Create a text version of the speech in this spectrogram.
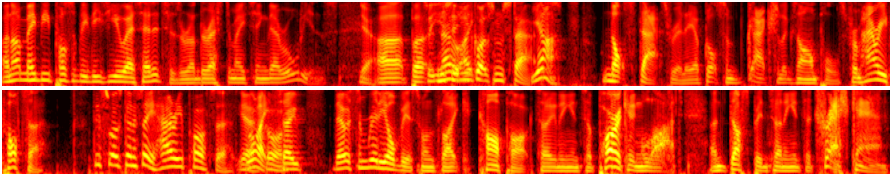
And maybe possibly these U.S. editors are underestimating their audience. Yeah. Uh, but so you no, said you've got some stats. yeah. not stats really. I've got some actual examples from Harry Potter. This is what I was going to say. Harry Potter. Yeah, right. So there are some really obvious ones like car park turning into parking lot and dustbin turning into trash can.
